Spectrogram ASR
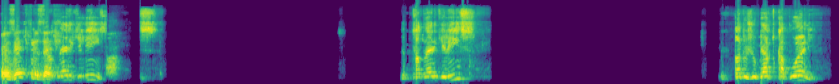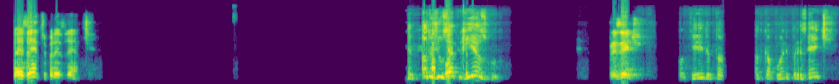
Presente, presidente. Eric Lins. Eric Lins. Deputado Gilberto Capuani. Presente, presidente. Deputado José Riesgo. Presente. Ok, deputado Capuani presente.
